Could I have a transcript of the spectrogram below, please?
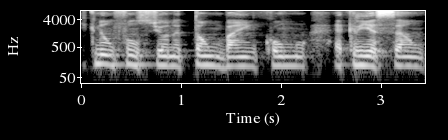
e que não funciona tão bem como a criação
